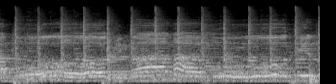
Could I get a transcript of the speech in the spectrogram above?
αγαπώ, τη μάμα μου την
